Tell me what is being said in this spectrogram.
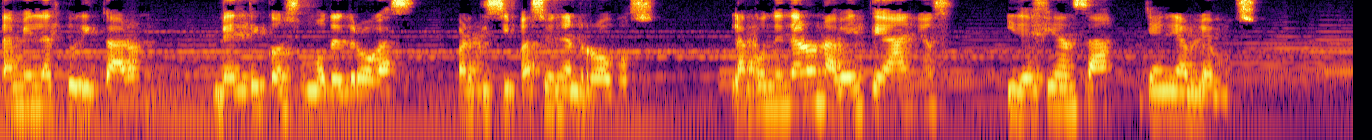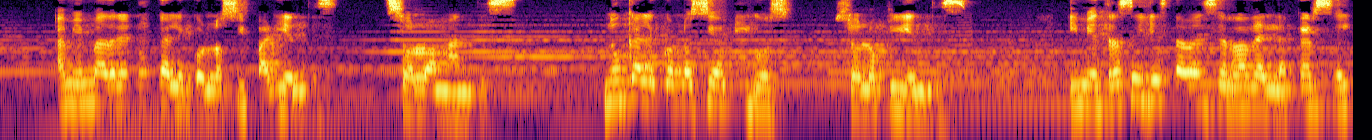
También le adjudicaron venta y consumo de drogas, participación en robos. La condenaron a 20 años y de fianza ya ni hablemos. A mi madre nunca le conocí parientes, solo amantes. Nunca le conocí amigos, solo clientes. Y mientras ella estaba encerrada en la cárcel,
